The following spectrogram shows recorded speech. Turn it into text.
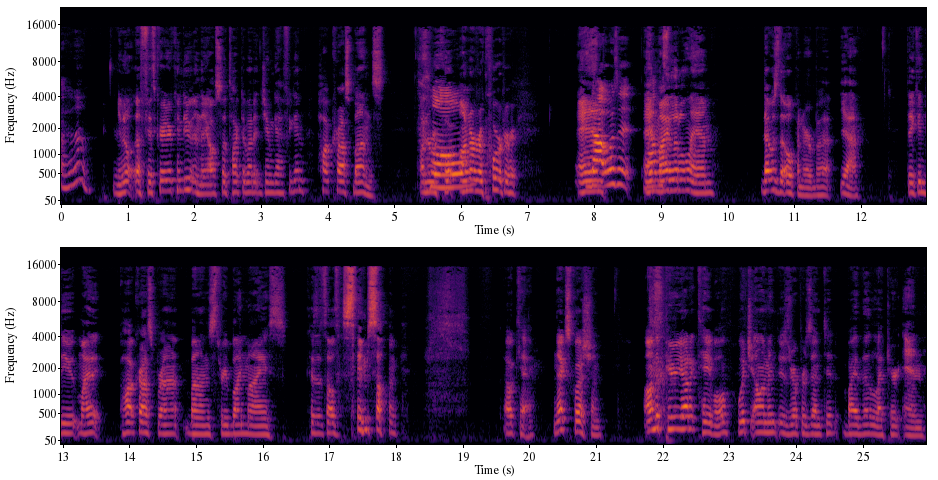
I don't know. You know what a fifth grader can do, and they also talked about it. Jim Gaffigan, hot cross buns, on a, reco- Oh. on a recorder, and that wasn't. That and was, My Little Lamb. That was the opener, but yeah, they can do my hot cross buns, Three Blind Mice, because it's all the same song. Okay, next question. On the periodic table, which element is represented by the letter N?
